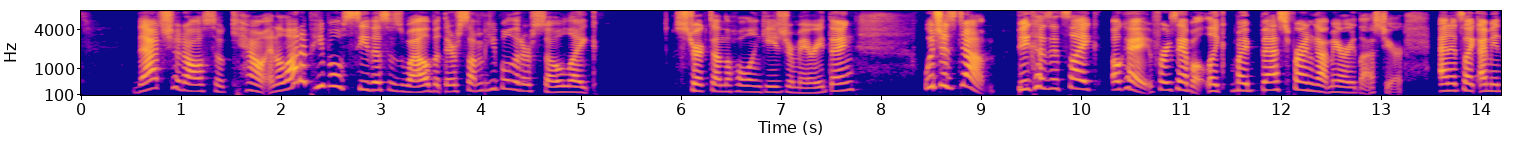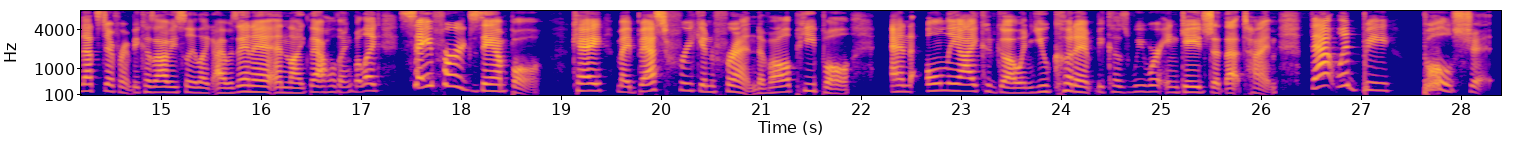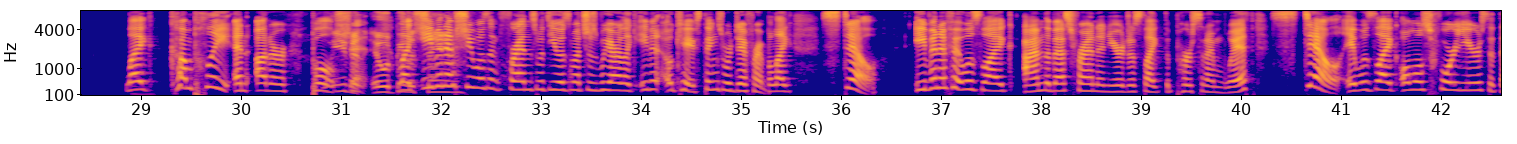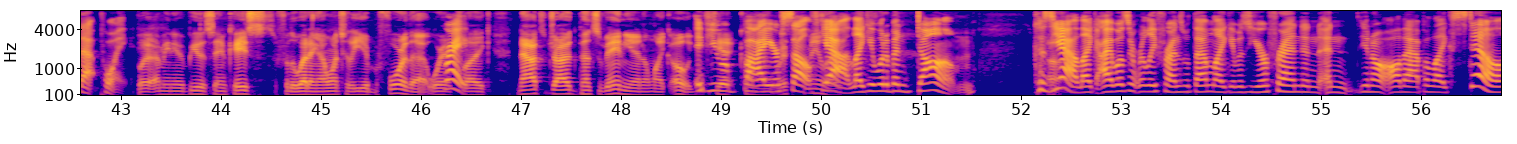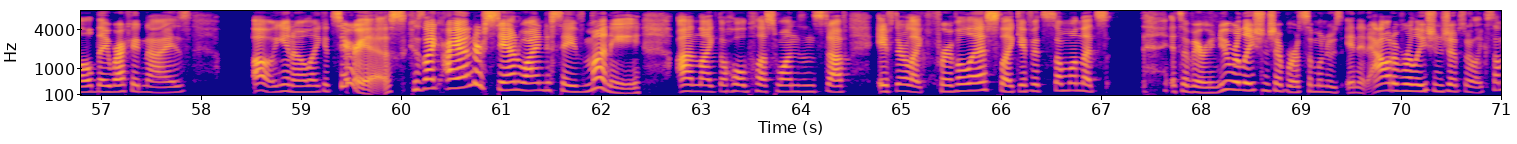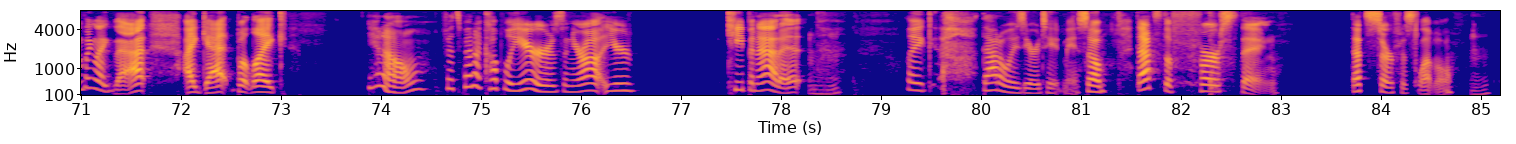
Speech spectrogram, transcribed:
that should also count. And a lot of people see this as well, but there's some people that are so like strict on the whole engaged or married thing, which is dumb because it's like, okay, for example, like my best friend got married last year. And it's like, I mean, that's different because obviously, like, I was in it and like that whole thing. But like, say for example, okay, my best freaking friend of all people. And only I could go and you couldn't because we were engaged at that time. That would be bullshit. Like complete and utter bullshit. even- it would be like even if she wasn't friends with you as much as we are, like even okay, if things were different, but like still, even if it was like I'm the best friend and you're just like the person I'm with, still, it was like almost four years at that point. But I mean, it would be the same case for the wedding I went to the year before that, where Right. it's like now to drive to Pennsylvania, and I'm like, oh, if you were by yourself, yeah, Like, uh, like it would have been dumb. Cause yeah, like I wasn't really friends with them. Like it was your friend and and you know all that, but like still they recognize, oh, you know, like it's serious. Cause like I understand wanting to save money on like the whole plus ones and stuff. If they're like frivolous, like if it's someone that's it's a very new relationship or it's someone who's in and out of relationships or like something like that, I get. But like, you know, if it's been a couple years and you're out, you're keeping at it. Mm-hmm. Like that always irritated me. So that's the first thing. That's surface level. Mm-hmm.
